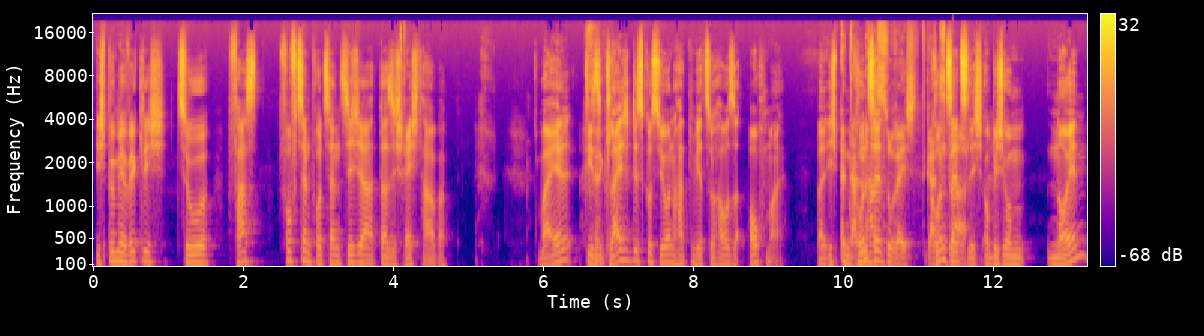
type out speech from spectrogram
ich bin mir wirklich zu fast 15% sicher, dass ich recht habe. Weil diese gleiche Diskussion hatten wir zu Hause auch mal. Weil ich bin Dann grundsätzlich. hast du recht, ganz grundsätzlich, ob ich um 9,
